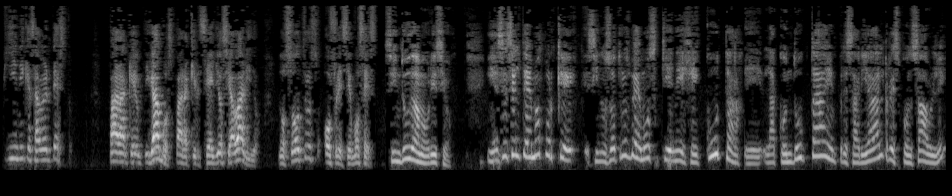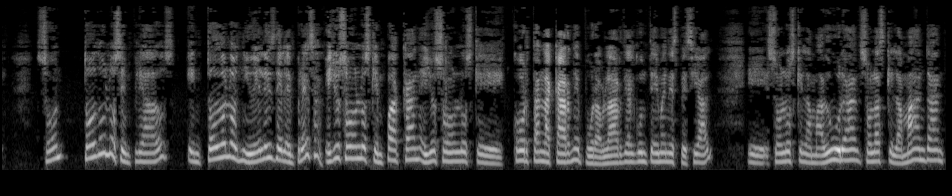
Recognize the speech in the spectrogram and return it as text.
tiene que saber de esto para que, digamos, para que el sello sea válido. Nosotros ofrecemos esto. Sin duda, Mauricio. Y ese es el tema porque si nosotros vemos quien ejecuta eh, la conducta empresarial responsable son todos los empleados en todos los niveles de la empresa. Ellos son los que empacan, ellos son los que cortan la carne por hablar de algún tema en especial, eh, son los que la maduran, son las que la mandan,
